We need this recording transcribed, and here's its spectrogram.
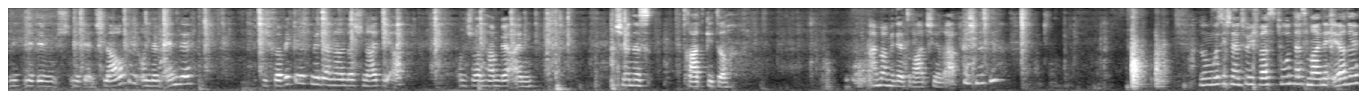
mit, mit, dem, mit den Schlaufen und dem Ende, die verwickle ich miteinander, schneide die ab und schon haben wir ein schönes Drahtgitter. Einmal mit der Drahtschere abgeschnitten. Nun muss ich natürlich was tun, dass meine Erde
